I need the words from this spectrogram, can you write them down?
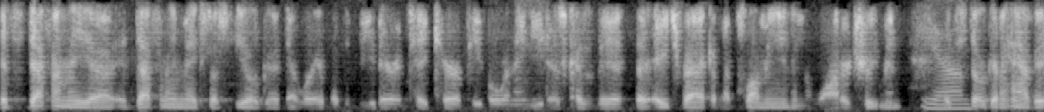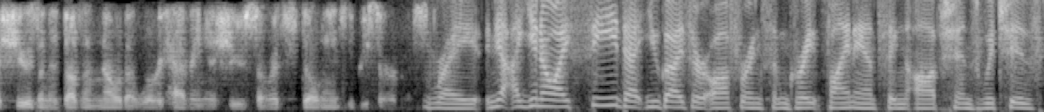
It's definitely uh, it definitely makes us feel good that we're able to be there and take care of people when they need us because the the HVAC and the plumbing and the water treatment Yeah. it's still going to have issues and it doesn't know that we're having issues so it still needs to be serviced. Right. Yeah. You know, I see that you guys are offering some great financing options, which is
